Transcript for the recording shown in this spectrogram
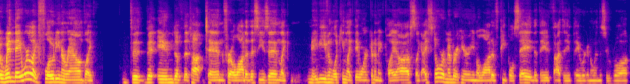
when they were like floating around like the the end of the top 10 for a lot of the season like maybe even looking like they weren't going to make playoffs like i still remember hearing a lot of people say that they thought that they were going to win the super bowl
